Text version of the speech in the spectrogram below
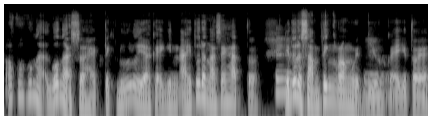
Oh, kok gue nggak gue nggak sehektik dulu ya kayak gini. Nah, itu udah nggak sehat tuh. Hmm. Itu udah something wrong with you Mm. kayak gitu ya.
